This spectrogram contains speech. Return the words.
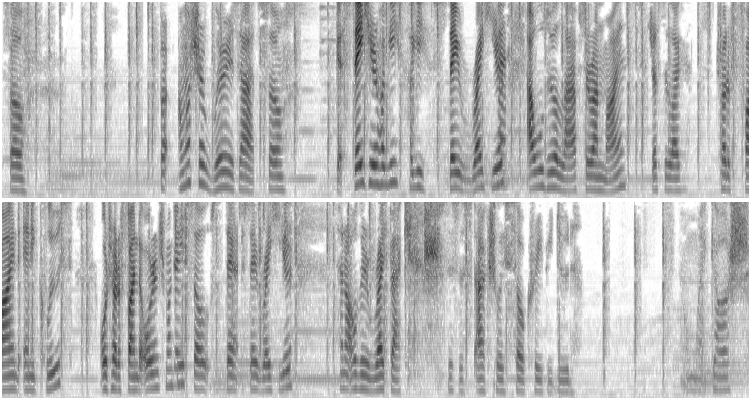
So, but I'm not sure where is that. So, okay, stay here, Huggy. Huggy, stay right here. Okay. I will do a lapse around mines just to like try to find any clues or try to find the orange monkey. So stay stay right here, and I'll be right back. This is actually so creepy, dude. Oh my gosh.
